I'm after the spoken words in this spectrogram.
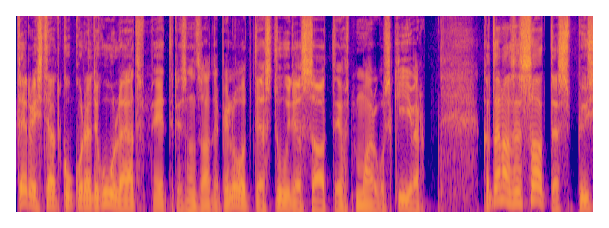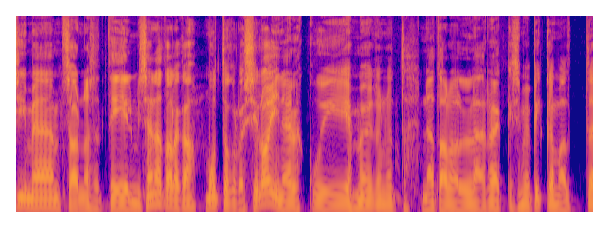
tervist, head Kuku raadio kuulajad, eetris on saade Piloot ja stuudios saatejuht Margus Kiiver. ka tänases saates püsime sarnaselt eelmise nädalaga motokrossi lainel, kui möödunud nädalal rääkisime pikemalt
